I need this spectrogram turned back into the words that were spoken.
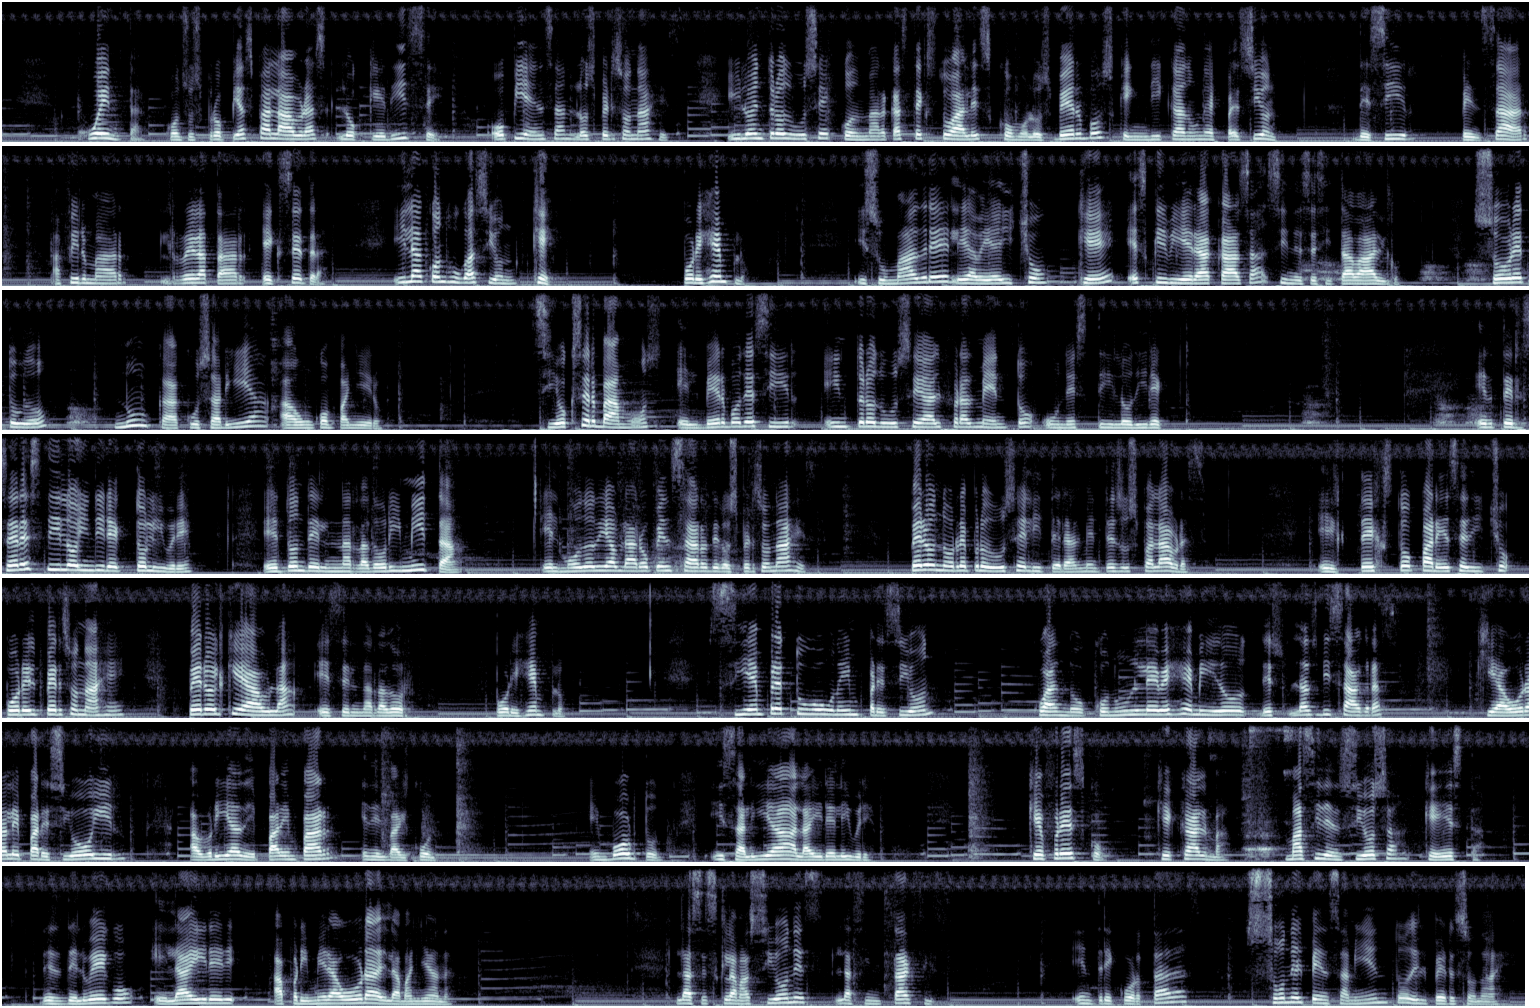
cuenta con sus propias palabras lo que dice o piensan los personajes y lo introduce con marcas textuales como los verbos que indican una expresión, decir, pensar, afirmar, relatar, etc. Y la conjugación que. Por ejemplo, y su madre le había dicho que escribiera a casa si necesitaba algo. Sobre todo, nunca acusaría a un compañero. Si observamos, el verbo decir introduce al fragmento un estilo directo. El tercer estilo indirecto libre es donde el narrador imita el modo de hablar o pensar de los personajes, pero no reproduce literalmente sus palabras. El texto parece dicho por el personaje, pero el que habla es el narrador. Por ejemplo, siempre tuvo una impresión cuando con un leve gemido de las bisagras que ahora le pareció oír abría de par en par en el balcón, en Bolton, y salía al aire libre. Qué fresco, qué calma, más silenciosa que esta. Desde luego el aire a primera hora de la mañana. Las exclamaciones, la sintaxis entrecortadas son el pensamiento del personaje.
